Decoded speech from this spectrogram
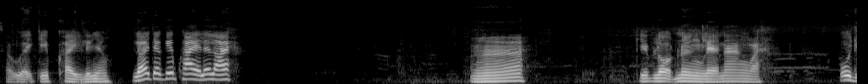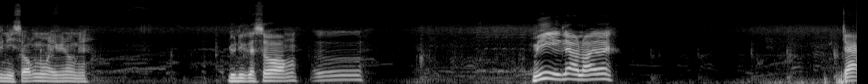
สาวเอ้ยเก็บไข่หรือยังร้อยจะเก็บไข่เลยร้อยอ่าเก็บรอบหนึ่งแล้วนางว่ะโอ้อยู่นี่สองหน่วยพี่น้องเนี่ยอยู่นี่ก็สองเออ มีอีกแล้วร้อยเอ้ยจ้า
